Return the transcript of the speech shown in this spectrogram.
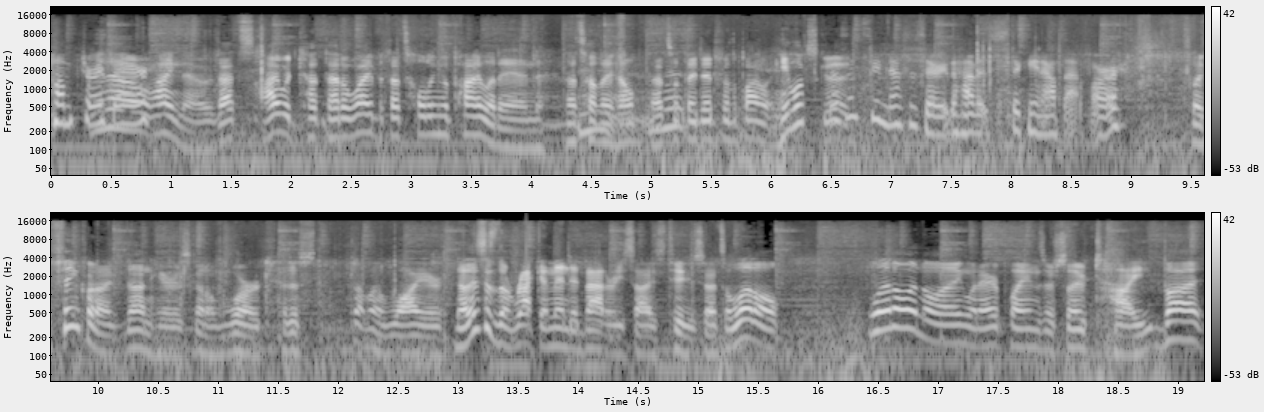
humped right no, there? I know. That's I would cut that away, but that's holding the pilot in. That's how they mm-hmm. help. That's what mm-hmm. they did for the pilot. He looks good. Doesn't seem necessary to have it sticking out that far. So I think what I've done here is gonna work. I just got my wire. Now this is the recommended battery size too, so it's a little, little annoying when airplanes are so tight, but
